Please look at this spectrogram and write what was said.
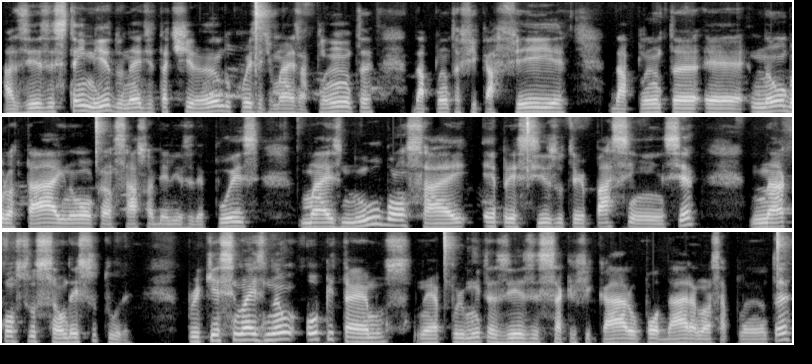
Às vezes tem medo, né, de estar tá tirando coisa demais na planta, da planta ficar feia, da planta é, não brotar e não alcançar sua beleza depois. Mas no bonsai é preciso ter paciência na construção da estrutura. Porque se nós não optarmos, né, por muitas vezes sacrificar ou podar a nossa planta,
